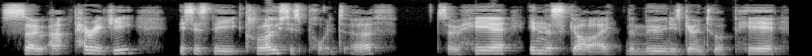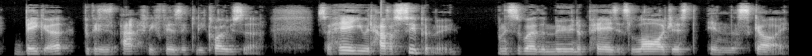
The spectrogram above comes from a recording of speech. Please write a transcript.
So at perigee, this is the closest point to Earth. So here in the sky, the moon is going to appear bigger because it's actually physically closer. So here you would have a supermoon, and this is where the moon appears its largest in the sky.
